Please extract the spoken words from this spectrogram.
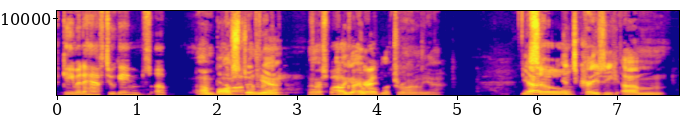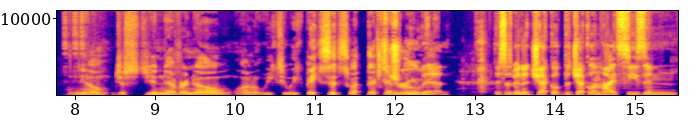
a game and a half, two games up. Um, Boston, yeah. Uh, first wild I got card, I right? love Toronto, yeah. Yeah, So- it's crazy. Um, you know, just you never know on a week to week basis what they're going to true, do. man. This has been a Jekyll, the Jekyll and Hyde season.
